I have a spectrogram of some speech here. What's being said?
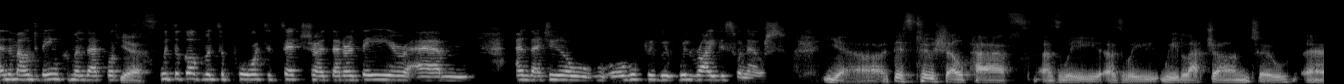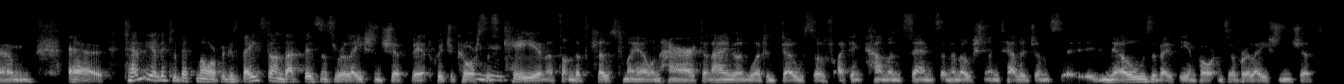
an amount of income and that, but yes. with the government supports, etc., that are there, um, and that you know, hopefully we, will ride this one out. Yeah, this too shall pass as we as we we latch on to. Um, uh, tell me a little bit more because based on that business relationship bit, which of course mm-hmm. is key and it's something that's close to my own heart, and anyone with a dose of I think common sense and emotional intelligence uh, knows about the importance of relationships.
